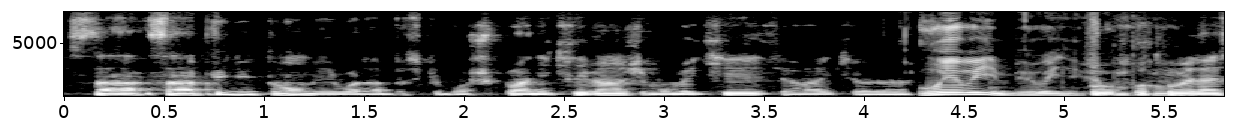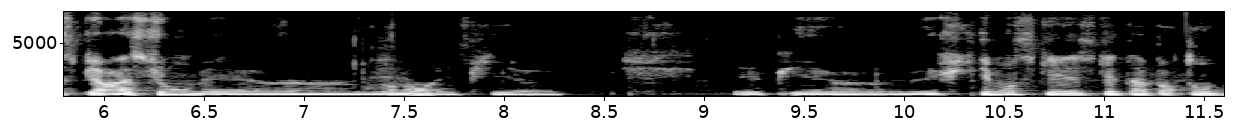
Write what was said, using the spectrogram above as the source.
ça, ça, a pris du temps, mais voilà, parce que bon, je suis pas un écrivain, j'ai mon métier, c'est vrai que. Oui, oui, mais oui. Il faut, trouver l'inspiration, mais euh, non, non, et puis. Euh, et puis, effectivement, ce qui est, ce qui est important,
